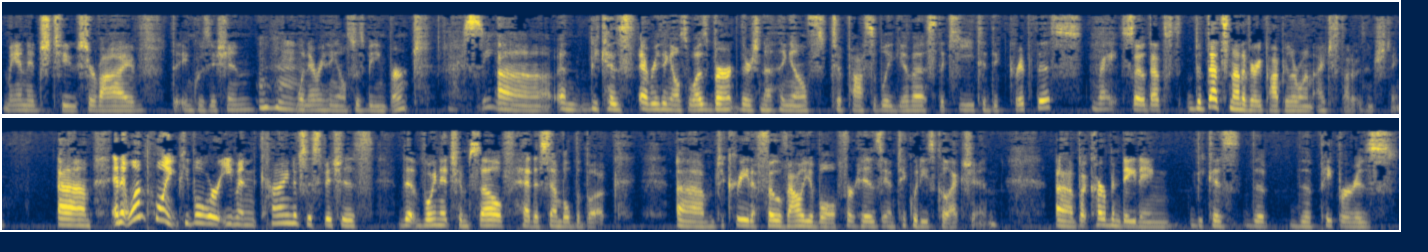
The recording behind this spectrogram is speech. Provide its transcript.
managed to survive the Inquisition when everything else was being burnt. I see. Uh, and because everything else was burnt, there's nothing else to possibly give us the key to decrypt this. Right. So that's, but that's not a very popular one. I just thought it was interesting. Um, and at one point, people were even kind of suspicious that Voynich himself had assembled the book um, to create a faux valuable for his antiquities collection. Uh, but carbon dating, because the the paper is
